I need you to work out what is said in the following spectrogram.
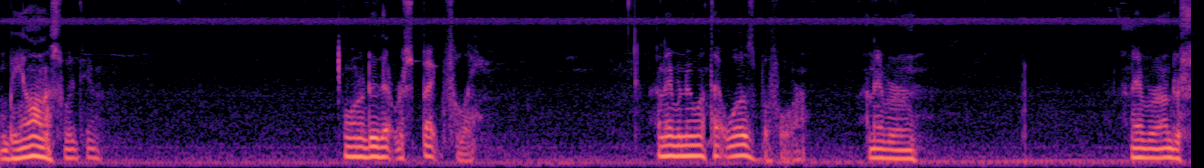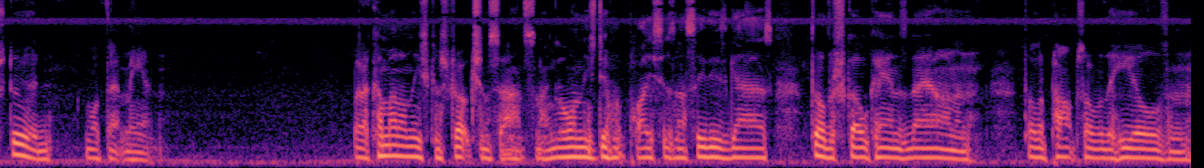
I'll be honest with you. I want to do that respectfully. I never knew what that was before. I never I never understood what that meant. But I come out on these construction sites and I go on these different places and I see these guys throw their Skoal cans down and throw their pops over the hills and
